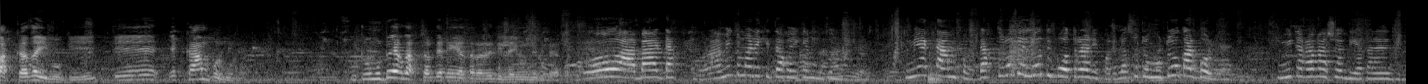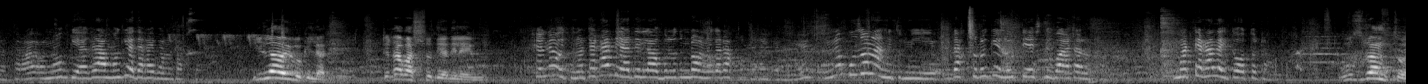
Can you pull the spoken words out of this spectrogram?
বাক্কা যাইব কি? এক কাম করব না ছোটো মোটো এক ডাক্তার তারা দিলাই মনে করে ও আবার ডাক্তার আমি তোমার কিতা হই কেন বুঝো না। তুমি এক কাম করো ডাক্তারও গেলেও তুই বতরা রিপোর্ট এগুলো ছোটো মুটো কার বলব। তুমি টাকা পয়সা দিয়া তারা দিলা। তারা অন্য গিয়া গ্রামও গিয়া দেখাইবে না ডাক্তার। ইলা হইব কিলা টাকা পাঁচশো দিয়া দিলাই কেন হইতো না টাকা দিয়া দিলা বলে তুমি অন্য ডাক্তার দেখাইবে না তুমি বুঝো না তুমি ডাক্তারও গেলেও টেস্ট দিবা আটার উপর তোমার টাকা যাইতো অত টাকা বুঝলাম তো।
